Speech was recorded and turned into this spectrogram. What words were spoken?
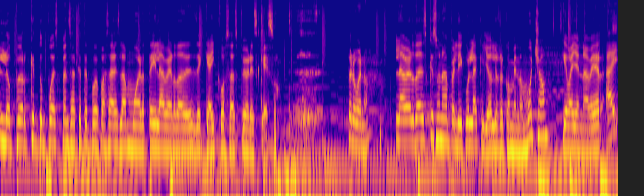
lo peor que tú puedes pensar que te puede pasar es la muerte y la verdad es de que hay cosas peores que eso. Pero bueno, la verdad es que es una película que yo les recomiendo mucho que vayan a ver. Hay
